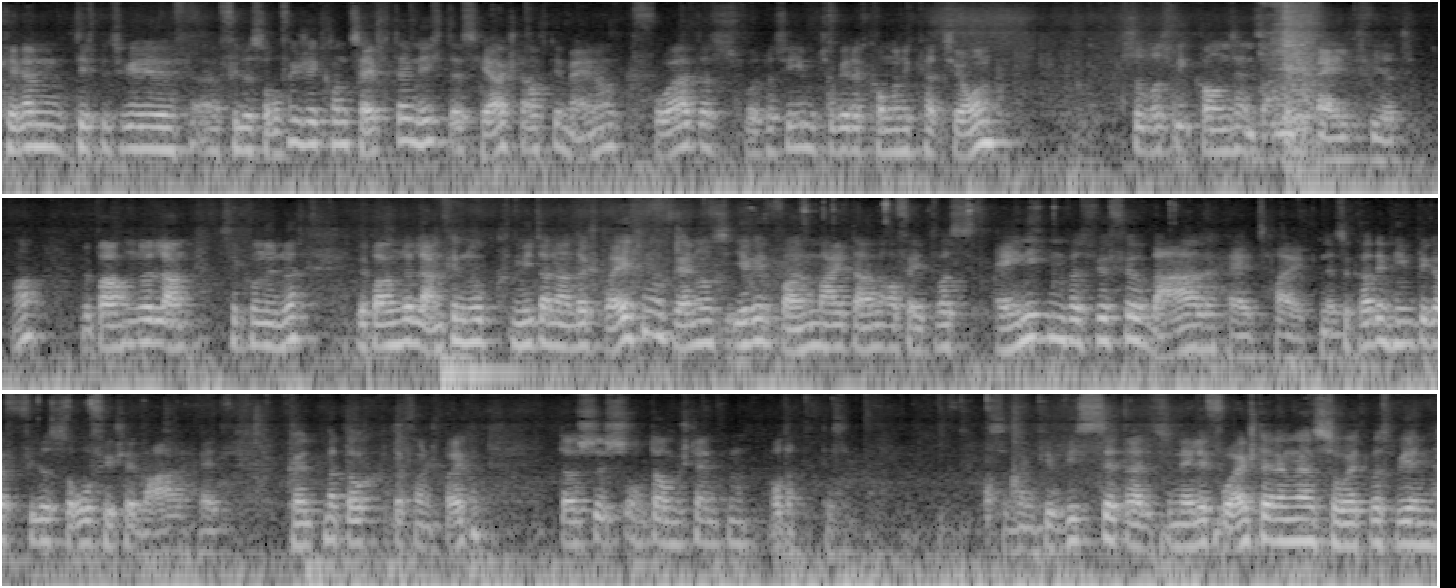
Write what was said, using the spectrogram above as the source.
kennen diesbezüglich äh, philosophische Konzepte nicht. Es herrscht auch die Meinung vor, dass oder Sie im Zuge der Kommunikation sowas wie Konsens angepeilt wird. Ja? Wir brauchen nur lang, Sekunde nur, wir brauchen nur lang genug miteinander sprechen und werden uns irgendwann mal dann auf etwas einigen, was wir für Wahrheit halten. Also gerade im Hinblick auf philosophische Wahrheit könnte man doch davon sprechen, dass es unter Umständen, oder dass sozusagen gewisse traditionelle Vorstellungen so etwas wie ein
